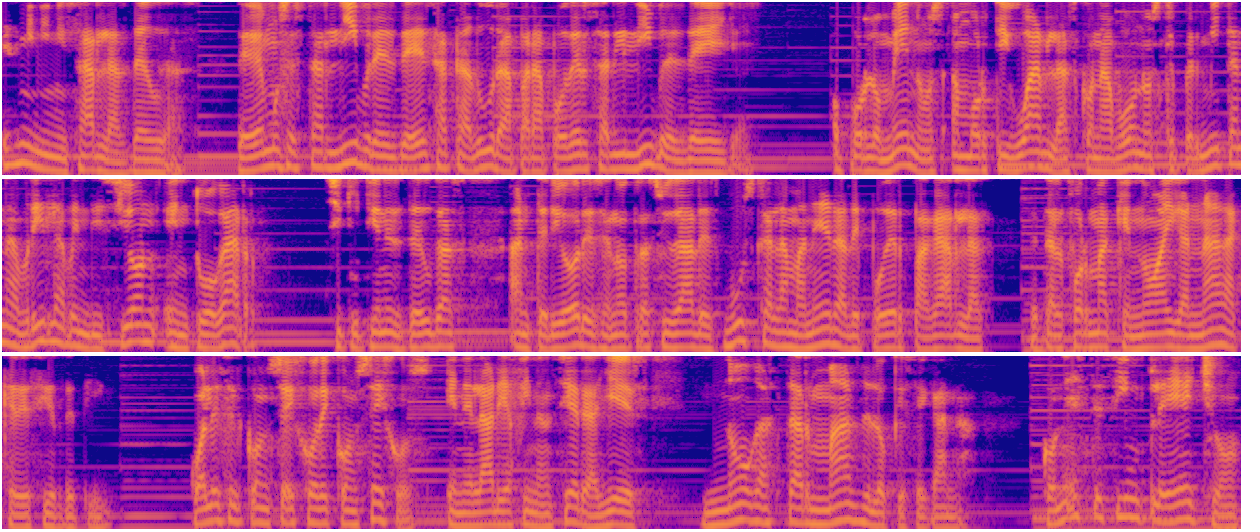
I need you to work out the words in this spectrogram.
es minimizar las deudas. Debemos estar libres de esa atadura para poder salir libres de ellos o por lo menos amortiguarlas con abonos que permitan abrir la bendición en tu hogar. Si tú tienes deudas anteriores en otras ciudades, busca la manera de poder pagarlas de tal forma que no haya nada que decir de ti. ¿Cuál es el consejo de consejos en el área financiera? Y es no gastar más de lo que se gana. Con este simple hecho,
